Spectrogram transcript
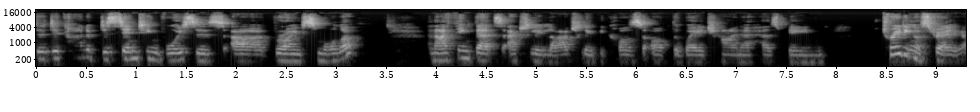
the, the kind of dissenting voices are growing smaller. And I think that's actually largely because of the way China has been treating Australia,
